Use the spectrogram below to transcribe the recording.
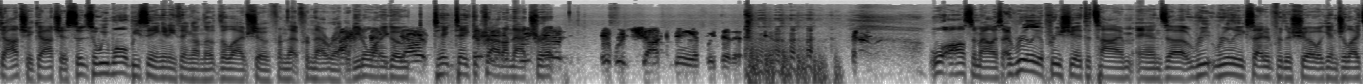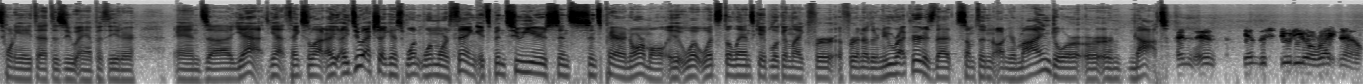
Gotcha, gotcha. So, so we won't be seeing anything on the, the live show from that from that record. You don't want to go doubt- take take the crowd on that trip. did, it would shock me if we did it. Yeah. Well, awesome, Alice. I really appreciate the time and uh, re- really excited for the show again, July 28th at the Zoo Amphitheater. And uh, yeah, yeah, thanks a lot. I, I do actually, I guess, one, one more thing. It's been two years since since Paranormal. It, what, what's the landscape looking like for for another new record? Is that something on your mind or, or, or not? and, and in the studio right now.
